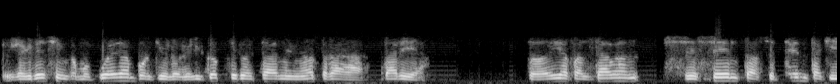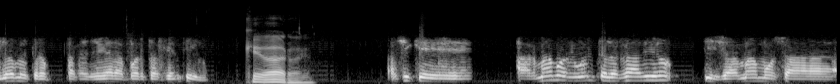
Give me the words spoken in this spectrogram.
regresen como puedan porque los helicópteros están en otra tarea. Todavía faltaban 60, 70 kilómetros para llegar a Puerto Argentino. Qué bárbaro. Así que armamos de vuelta la radio y llamamos a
